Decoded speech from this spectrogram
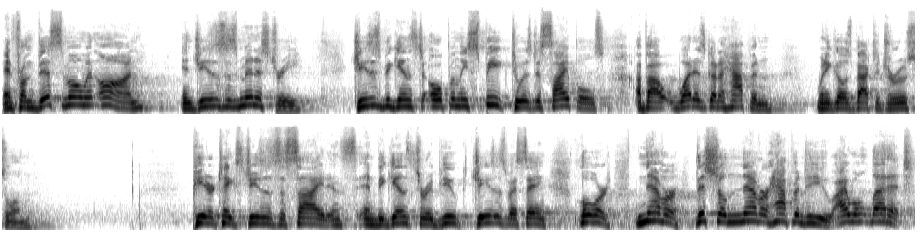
And from this moment on in Jesus' ministry, Jesus begins to openly speak to his disciples about what is going to happen when he goes back to Jerusalem. Peter takes Jesus aside and, and, begins to rebuke Jesus by saying, Lord, never, this shall never happen to you. I won't let it.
